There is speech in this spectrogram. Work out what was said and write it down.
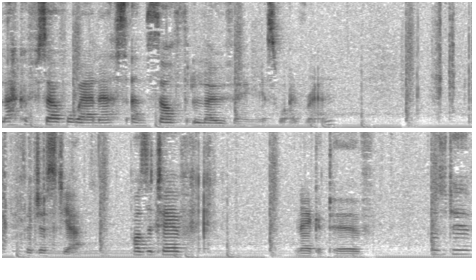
lack of self awareness, and self loathing is what I've written. So just, yeah, positive, negative, positive,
